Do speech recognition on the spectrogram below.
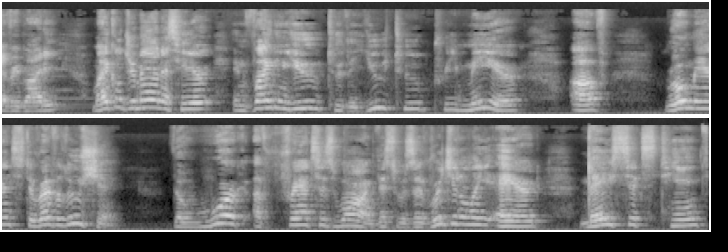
everybody, Michael Jamanis here, inviting you to the YouTube premiere of Romance to Revolution, the work of Francis Wong. This was originally aired May 16th,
